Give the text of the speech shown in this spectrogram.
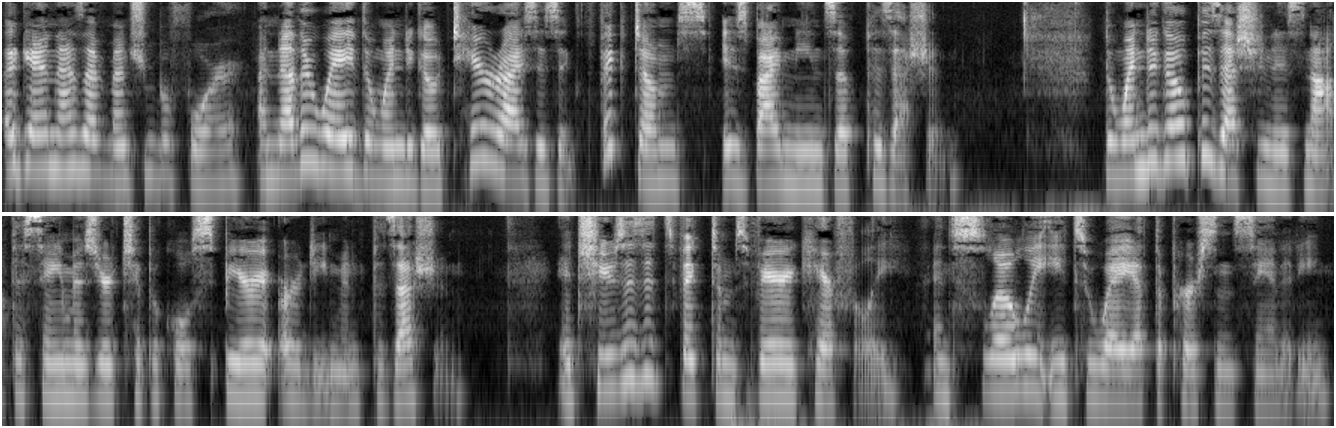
Again, as I've mentioned before, another way the Wendigo terrorizes its victims is by means of possession. The Wendigo possession is not the same as your typical spirit or demon possession. It chooses its victims very carefully and slowly eats away at the person's sanity.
